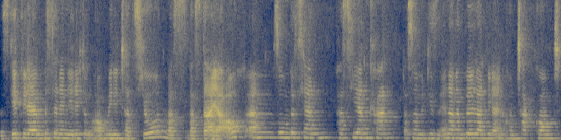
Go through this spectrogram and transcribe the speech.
Es geht wieder ein bisschen in die Richtung auch Meditation, was, was da ja auch ähm, so ein bisschen passieren kann, dass man mit diesen inneren Bildern wieder in Kontakt kommt,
